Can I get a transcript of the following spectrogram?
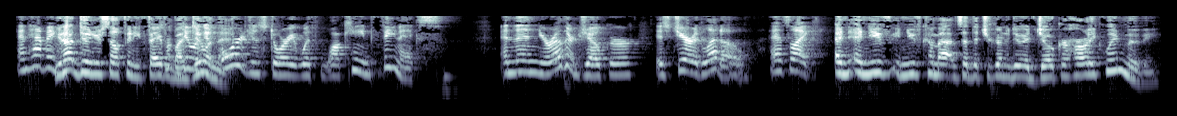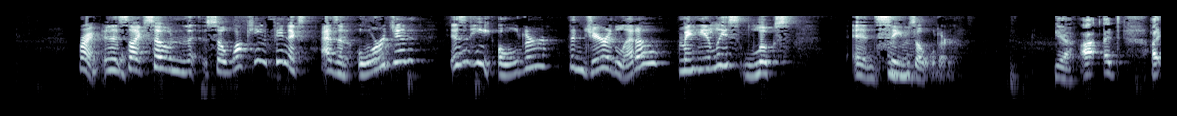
and having You're not doing yourself any favor by doing, doing an that. origin story with Joaquin Phoenix, and then your other Joker is Jared Leto. And it's like, and and you've and you've come out and said that you're going to do a Joker Harley Quinn movie. right, and it's like, so so Joaquin Phoenix as an origin, isn't he older than Jared Leto? I mean, he at least looks and seems Mm-hmm. older. Yeah, I, I, I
